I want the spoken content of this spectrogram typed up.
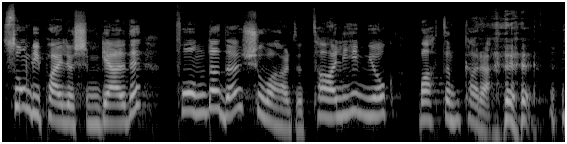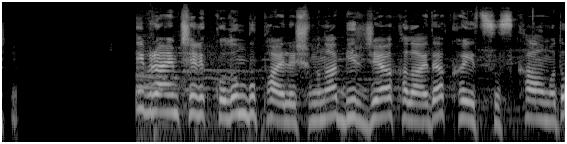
Son bir paylaşım geldi. Fonda da şu vardı. Talihim yok, bahtım kara. İbrahim Çelikkol'un bu paylaşımına bir C Akalay'da kayıtsız kalmadı.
